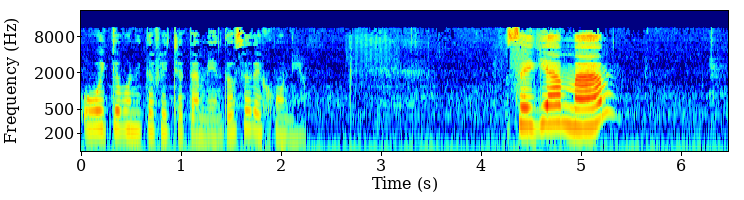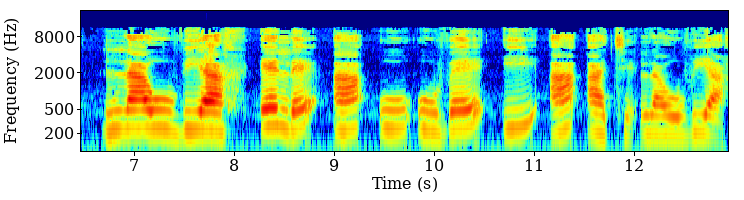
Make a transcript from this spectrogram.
Uy, qué bonita fecha también, 12 de junio. Se llama Lauviaj, L-A-U-V-I-A-H, Lauviaj.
